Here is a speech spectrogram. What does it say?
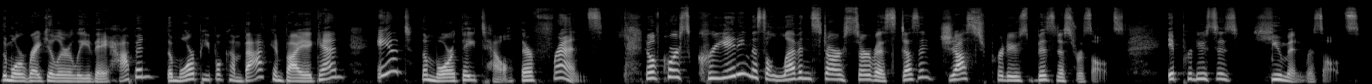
The more regularly they happen, the more people come back and buy again, and the more they tell their friends. Now, of course, creating this 11 star service doesn't just produce business results, it produces human results.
